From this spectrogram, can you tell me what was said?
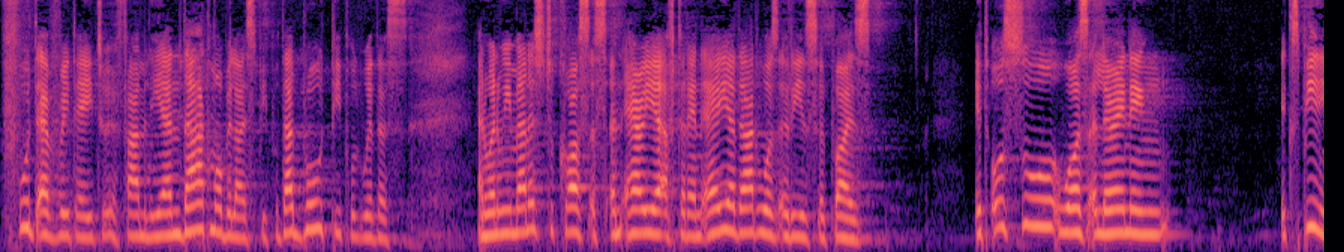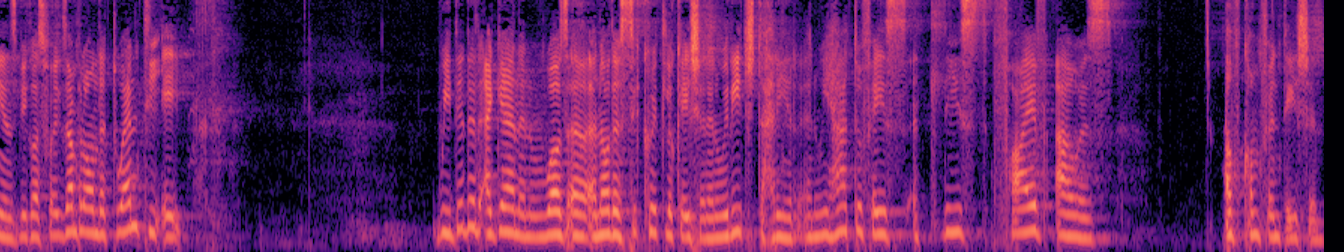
food every day to a family. And that mobilized people, that brought people with us. And when we managed to cross an area after an area, that was a real surprise. It also was a learning experience because, for example, on the 28th, we did it again and it was a, another secret location and we reached Tahrir and we had to face at least five hours of confrontation.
